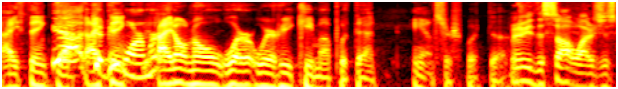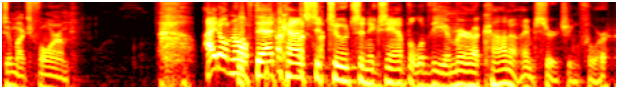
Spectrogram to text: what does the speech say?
I think Yeah, that it I could be think warmer. I don't know where, where he came up with that answer, but uh, Maybe the salt water's just too much for him. I don't know if that constitutes an example of the Americana I'm searching for.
